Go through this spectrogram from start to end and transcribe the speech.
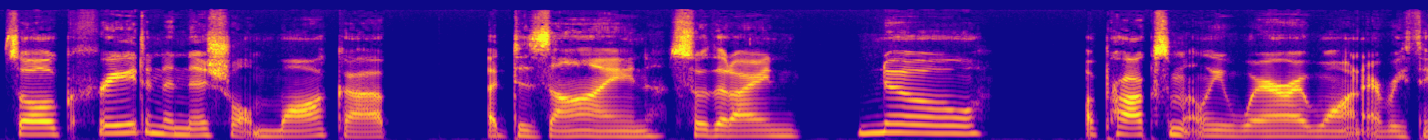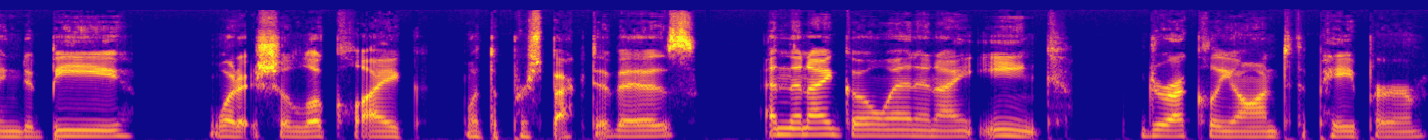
So I'll create an initial mock up, a design, so that I know approximately where I want everything to be, what it should look like, what the perspective is. And then I go in and I ink directly onto the paper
